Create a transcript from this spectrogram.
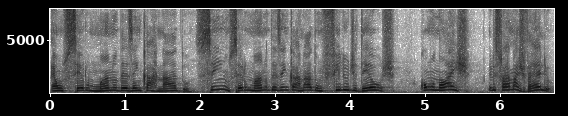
é um ser humano desencarnado. Sim, um ser humano desencarnado, um filho de Deus, como nós. Ele só é mais velho,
